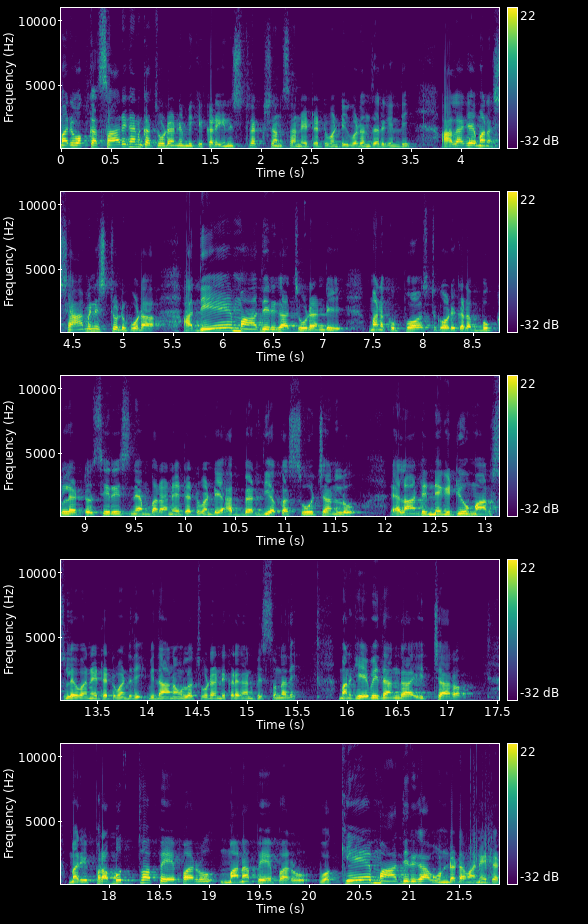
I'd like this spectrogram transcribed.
మరి ఒక్కసారి కనుక చూడండి మీకు ఇక్కడ ఇన్స్ట్రక్షన్స్ అనేటటువంటి ఇవ్వడం జరిగింది. అలాగే మన శ్యామ్ ఇన్స్టిట్యూట్ కూడా అదే మాదిరిగా చూడండి మనకు పోస్ట్ కోడ్ ఇక్కడ బుక్లెట్ సిరీస్ నెంబర్ అనేటటువంటి అభ్యర్థి యొక్క సూచనలు ఎలాంటి నెగిటివ్ మార్క్స్ లేవు అనేటటువంటిది విధానంలో చూడండి ఇక్కడ కనిపిస్తున్నది. మనకి ఏ విధంగా ఇచ్చారో మరి ప్రభుత్వ పేపరు మన పేపరు ఒకే మాదిరిగా ఉండటం అనేటటువంటిది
